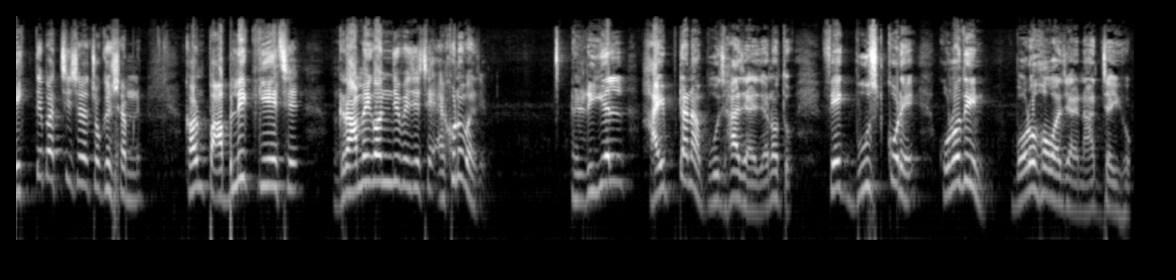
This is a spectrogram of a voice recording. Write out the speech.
দেখতে পাচ্ছি সেটা চোখের সামনে। কারণ পাবলিক গিয়েছে, গ্রামে গঞ্জে বেজেছে এখনও বাজে। রিয়েল হাইপটা না বোঝা যায়, জানো তো? ফেক বুস্ট করে কোনো দিন বড় হওয়া যায় না, আর যাই হোক।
